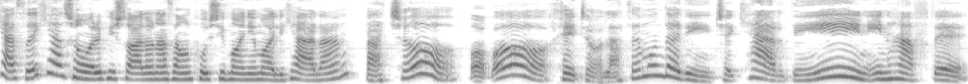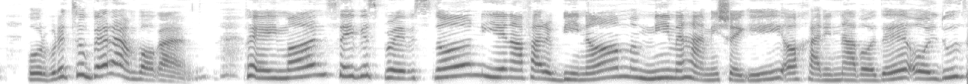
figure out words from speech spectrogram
کسایی که از شماره پیش تا الان از همون پشتیبانی مالی کردن. بچه بابا خجالتمون دادین. چه کردین این هفته؟ تو برم واقعا. پیمان سیویس بریوستون یه نفر بینام میم همیشگی آخرین نواده الدوز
